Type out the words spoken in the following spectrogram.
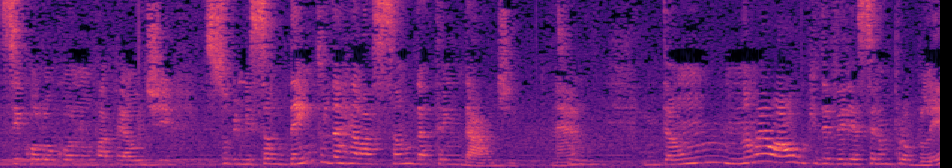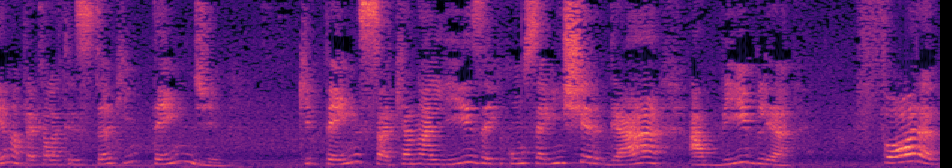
se colocou num papel de submissão dentro da relação da Trindade, né? Sim. Então, não é algo que deveria ser um problema para aquela cristã que entende que pensa, que analisa e que consegue enxergar a Bíblia fora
